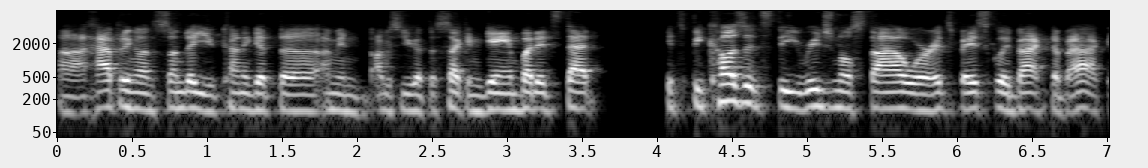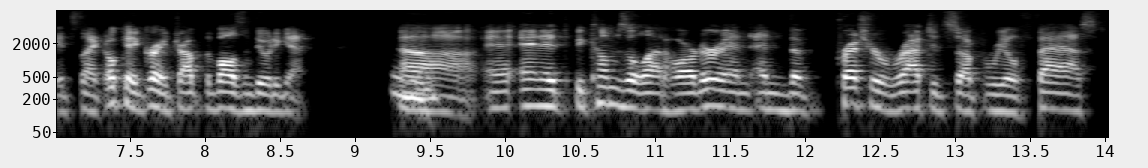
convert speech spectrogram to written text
uh, happening on Sunday, you kind of get the. I mean, obviously you got the second game, but it's that it's because it's the regional style where it's basically back to back. It's like, okay, great, drop the balls and do it again. Mm-hmm. Uh, and, and, it becomes a lot harder and, and the pressure ratchets up real fast.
